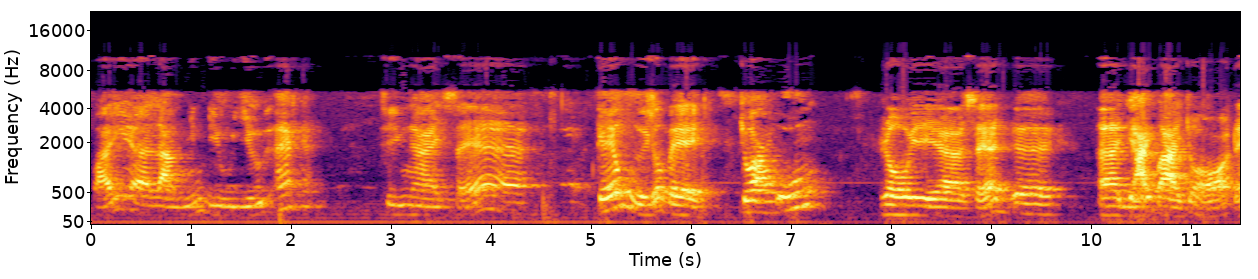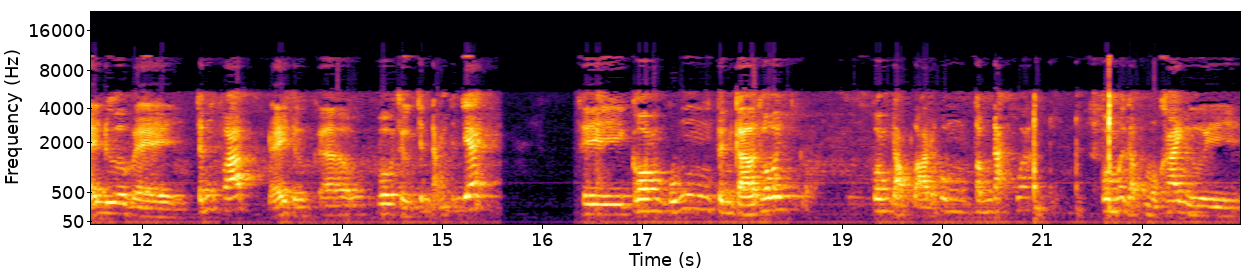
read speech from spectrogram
phải à, làm những điều dữ ác á, thì ngài sẽ kéo người đó về cho ăn uống rồi à, sẽ ờ, à, giải bài cho họ để đưa về chánh pháp để được ờ, vô thượng chính đẳng chính giác. Thì con cũng tình cờ thôi. Con đọc bài đó con tâm đắc quá. Con mới gặp một hai người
